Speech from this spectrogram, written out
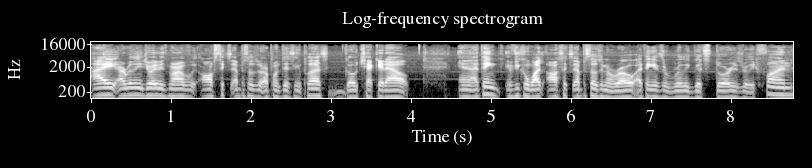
I, I really enjoyed Ms. Marvel. All six episodes are up on Disney Plus. Go check it out. And I think if you can watch all six episodes in a row, I think it's a really good story. It's really fun.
